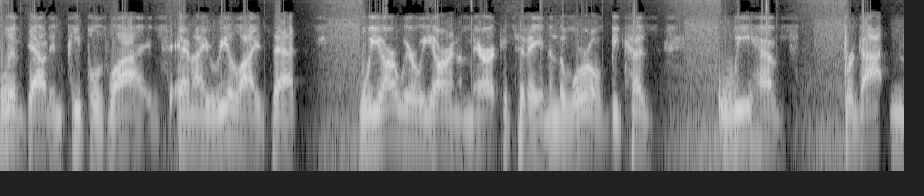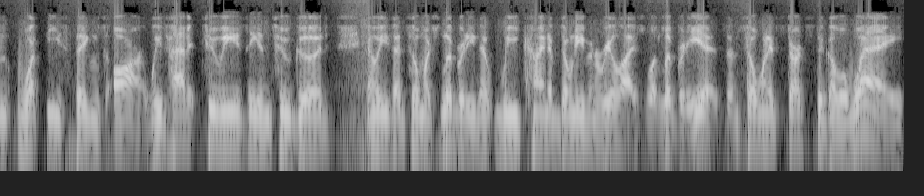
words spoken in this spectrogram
lived out in people's lives. And I realized that we are where we are in America today and in the world because we have forgotten what these things are. We've had it too easy and too good, and we've had so much liberty that we kind of don't even realize what liberty is. And so when it starts to go away,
